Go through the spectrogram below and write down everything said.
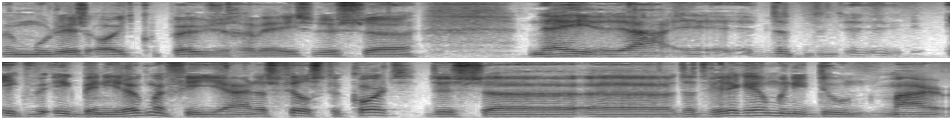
Mijn moeder is ooit coupeuse geweest. Dus uh, nee, ja, dat, ik, ik ben hier ook maar vier jaar. Dat is veel te kort. Dus uh, uh, dat wil ik helemaal niet doen. Maar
